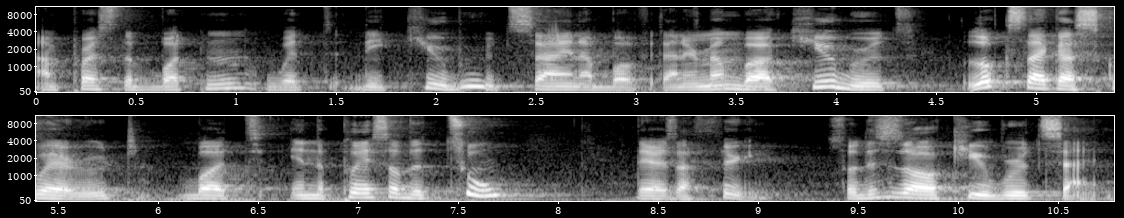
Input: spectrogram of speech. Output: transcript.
and press the button with the cube root sign above it. And remember, a cube root looks like a square root, but in the place of the 2, there's a 3. So this is our cube root sign.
